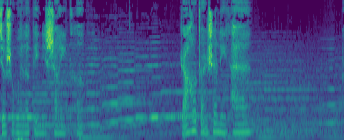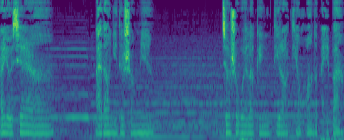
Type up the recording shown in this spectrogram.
就是为了给你上一课，然后转身离开。而有些人来到你的生命，就是为了给你地老天荒的陪伴。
